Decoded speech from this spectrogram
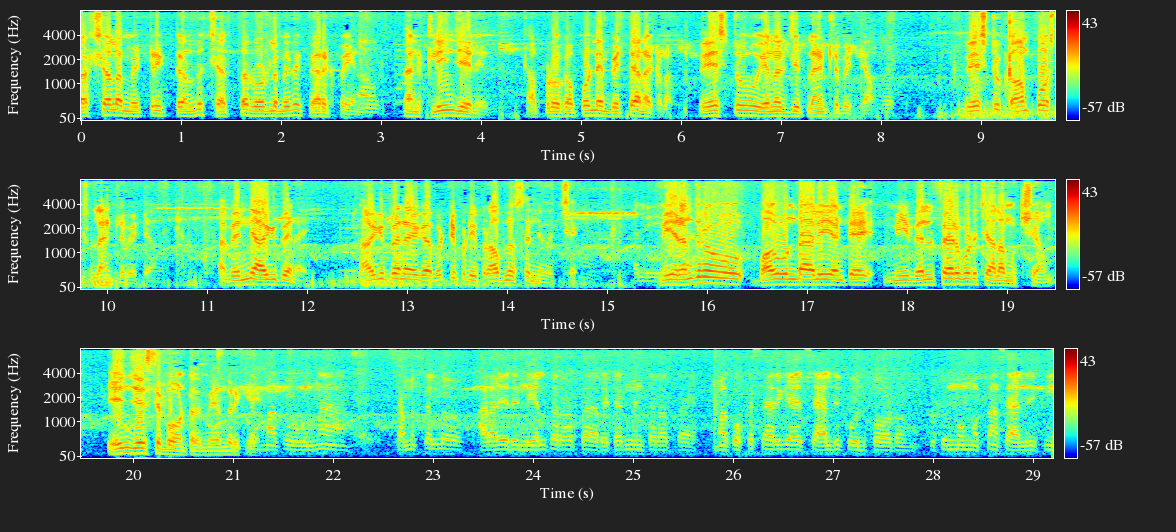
లక్షల మెట్రిక్ టన్నులు చెత్త రోడ్ల మీద పేరకపోయింది. దాన్ని క్లీన్ చేయలేదు. అప్పుడు ఒకప్పుడు నేను పెట్టాను అక్కడ. వేస్ట్ ఎనర్జీ ప్లాంట్లు పెట్టాం. వేస్ట్ కాంపోస్ట్ ప్లాంట్లు పెట్టాం. అవన్నీ ఆగిపోయినాయి. ఆగిపోయినాయి కాబట్టి ఇప్పుడు ఈ ప్రాబ్లమ్స్ అన్నీ వచ్చాయి. మీరందరూ బాగుండాలి అంటే మీ వెల్ఫేర్ కూడా చాలా ముఖ్యం. ఏం చేస్తే బాగుంటుంది మీ అందరికీ? మాకు ఉన్న సమస్యల్లో అరవై రెండు ఏళ్ళ తర్వాత రిటైర్మెంట్ తర్వాత మాకు ఒక్కసారిగా శాలరీ కోల్పోవడం కుటుంబం మొత్తం శాలరీకి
